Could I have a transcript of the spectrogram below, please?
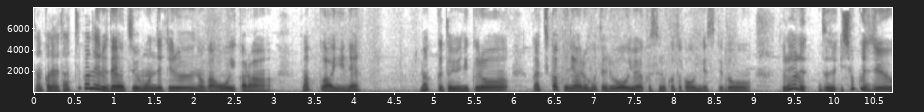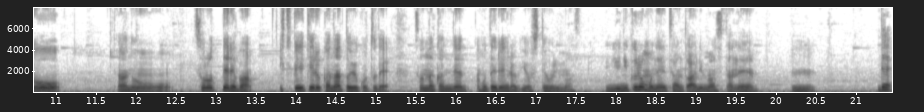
なんかねタッチパネルで注文できるのが多いからマックはいいね。マックとユニクロが近くにあるホテルを予約することが多いんですけどとりあえず衣食住をあの揃ってれば生きていけるかなということでそんな感じでホテル選びをしております。ユニクロもねちゃんとありましたね。うん。で、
